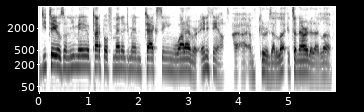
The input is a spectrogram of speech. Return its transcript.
details on email type of management texting whatever anything else I, am curious i love it's an area that i love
